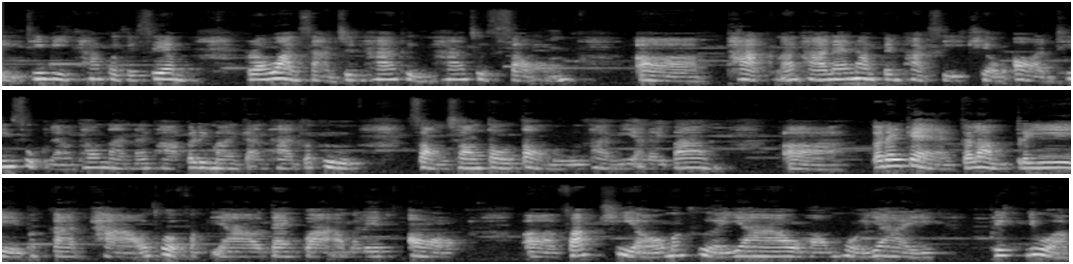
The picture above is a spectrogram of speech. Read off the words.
4 ที่มีค่าโพแทสเซียม ระหว่าง 3.5 ถึง 5.2 ผักนะคะแนะนำเป็นผักสีเขียวอ่อนที่สุกแล้วเท่านั้นนะคะ ปริมาณการทานก็คือ 2 ช้อนโต๊ะต่อมื้อค่ะ มีอะไรบ้าง ก็ได้แก่กระหล่ำปลีผักกาดขาวถั่วฝักยาว แตงกวาเอาเมล็ดออกฟักเขียวมะเขือยาว หอมหัวใหญ่ พริกหยวก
